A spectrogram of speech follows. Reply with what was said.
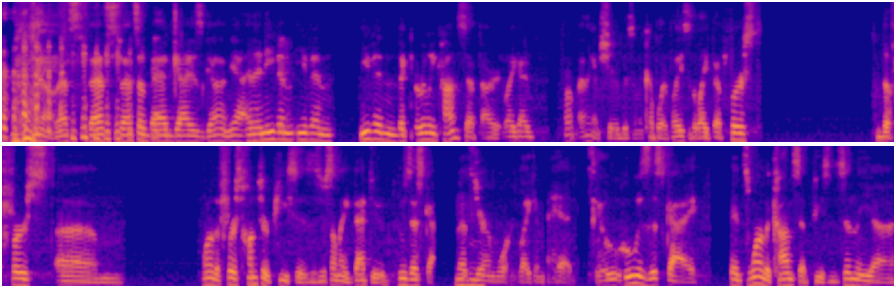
no, that's that's that's a bad guy's gun. Yeah, and then even even even the early concept art, like I, I think I've shared this in a couple of places, but like the first, the first, um, one of the first hunter pieces is just something like that dude. Who's this guy? That's Mhm. Jaren Ward. Like in my head, who who is this guy? It's one of the concept pieces. It's in the. uh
